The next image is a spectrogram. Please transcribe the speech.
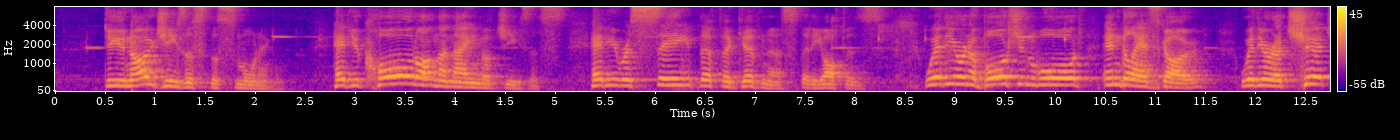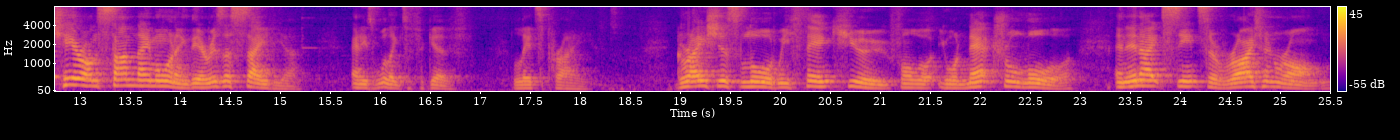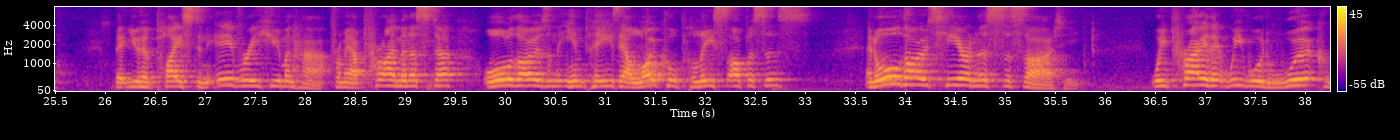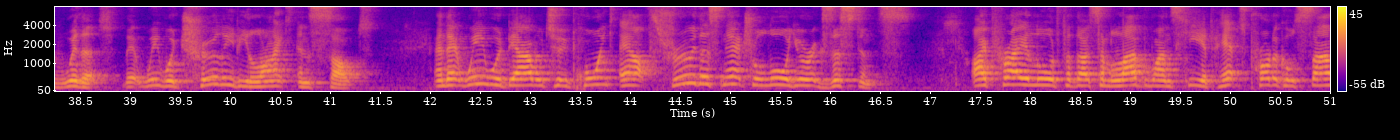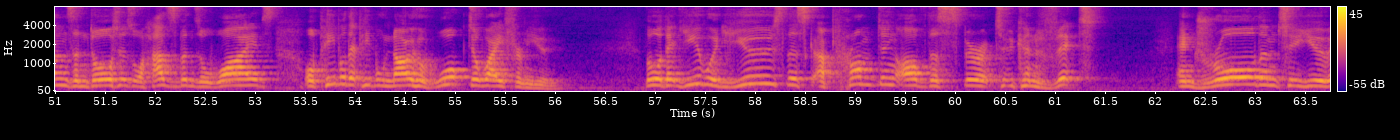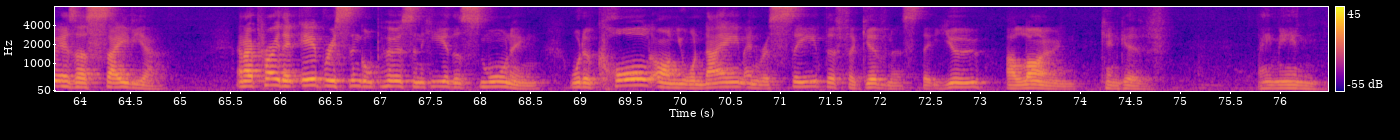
Do you know Jesus this morning? Have you called on the name of Jesus? Have you received the forgiveness that he offers? Whether you're in an abortion ward in Glasgow, whether you're a church here on Sunday morning, there is a Saviour and he's willing to forgive. Let's pray. Gracious Lord, we thank you for your natural law an innate sense of right and wrong that you have placed in every human heart, from our Prime Minister, all those in the MPs, our local police officers, and all those here in this society. We pray that we would work with it, that we would truly be light and salt, and that we would be able to point out through this natural law your existence. I pray, Lord, for those, some loved ones here, perhaps prodigal sons and daughters, or husbands or wives, or people that people know have walked away from you. Lord, that you would use this a prompting of the Spirit to convict and draw them to you as a Savior. And I pray that every single person here this morning would have called on your name and received the forgiveness that you alone can give. Amen.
